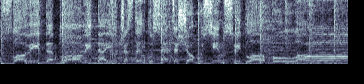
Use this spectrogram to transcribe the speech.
у слові тепло віддають частинку серця, щоб усім світло було.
